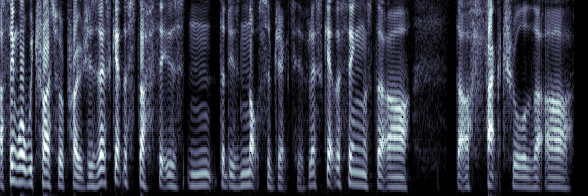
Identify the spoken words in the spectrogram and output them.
I think, what we try to approach is let's get the stuff that is that is not subjective. Let's get the things that are that are factual, that are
